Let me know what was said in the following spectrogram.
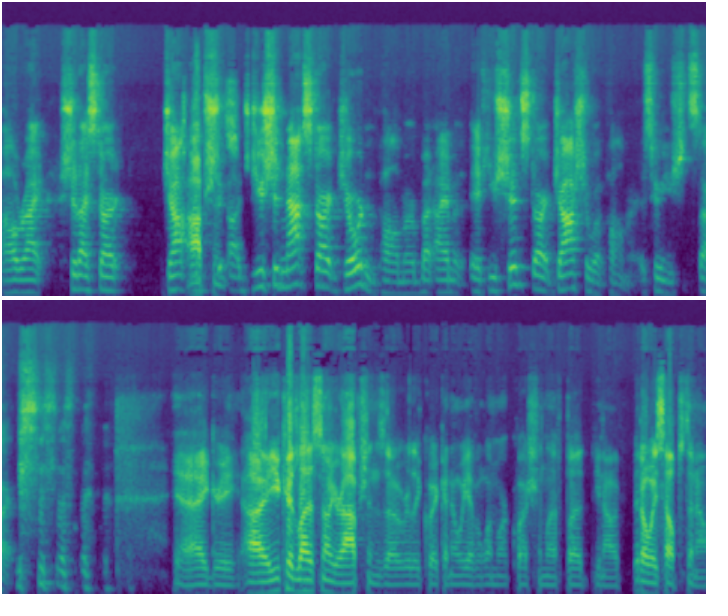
All right. Should I start? Jo- uh, Options. Uh, you should not start Jordan Palmer, but I'm if you should start Joshua Palmer is who you should start. yeah, I agree. Uh, you could let us know your options though, really quick. I know we have one more question left, but you know it always helps to know.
